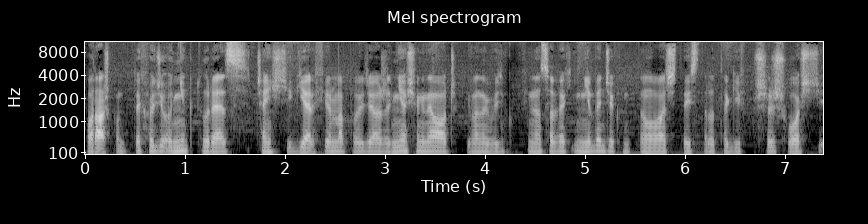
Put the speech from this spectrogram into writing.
porażką. Tutaj chodzi o niektóre z części gier. Firma powiedziała, że nie osiągnęła oczekiwanych wyników finansowych i nie będzie kontynuować tej strategii w przyszłości.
